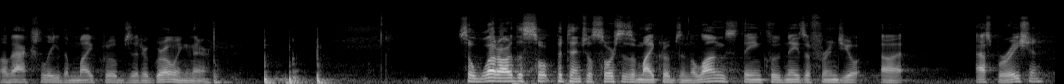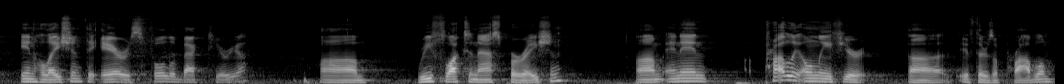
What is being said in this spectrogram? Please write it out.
of actually the microbes that are growing there. So what are the so potential sources of microbes in the lungs? They include nasopharyngeal uh, aspiration, inhalation. The air is full of bacteria. Um, reflux and aspiration. Um, and then probably only if, you're, uh, if there's a problem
